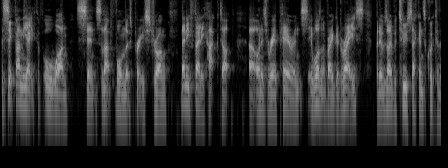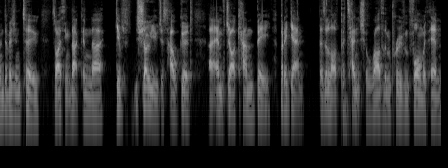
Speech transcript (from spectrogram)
the sixth and the eighth have all won since. So that form looks pretty strong. Then he fairly hacked up uh, on his reappearance. It wasn't a very good race, but it was over two seconds quicker than Division Two. So I think that can uh, give show you just how good uh, Enfjaar can be. But again, there's a lot of potential rather than proven form with him.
